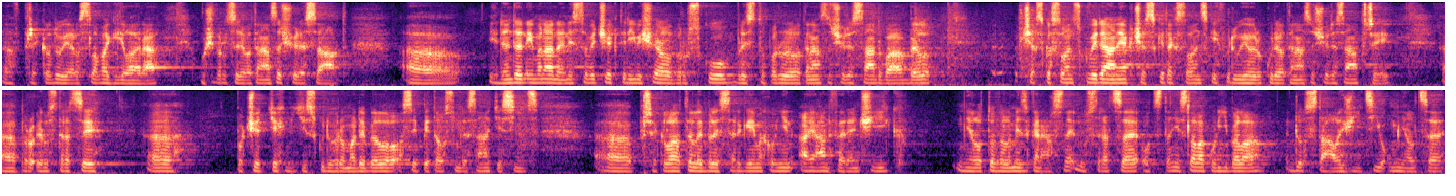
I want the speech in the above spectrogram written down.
eh, v překladu Jaroslava Gilara už v roce 1960. Jeden den Ivana Denisoviče, který vyšel v Rusku v listopadu 1962, byl v Československu vydán jak česky, tak slovensky v průběhu roku 1963. Eh, pro ilustraci eh, počet těch výtisků dohromady bylo asi 85 tisíc. Eh, překladateli byli Sergej Machonin a Jan Ferenčík. Mělo to velmi krásné ilustrace od Stanislava Kulíbala do stále žijícího umělce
